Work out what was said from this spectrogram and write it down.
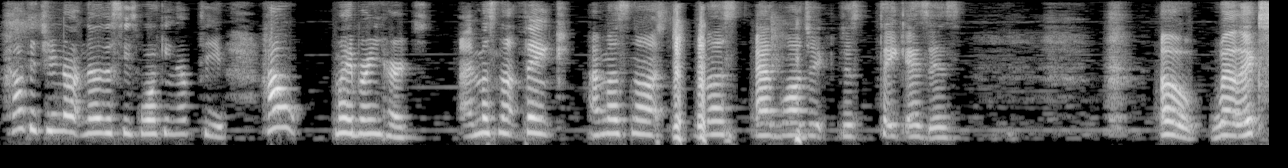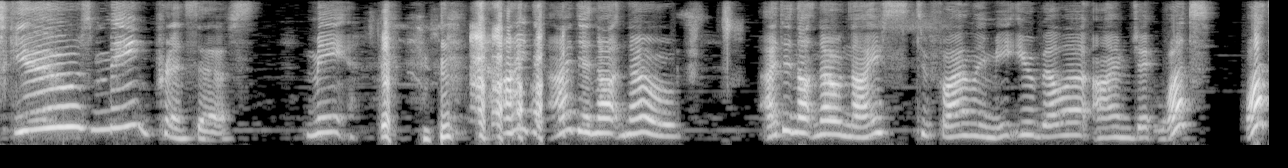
how did you not notice he's walking up to you? How? My brain hurts. I must not think. I must not. must add logic. Just take as is. Oh, well, excuse me, princess. Me. I, I did not know. I did not know. Nice to finally meet you, Bella. I'm J. What? What?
